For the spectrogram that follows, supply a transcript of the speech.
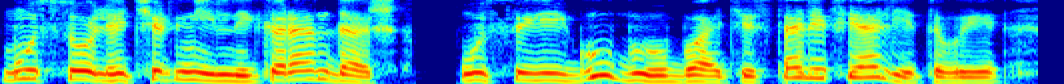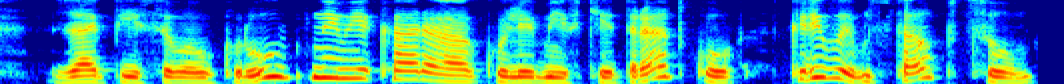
мусоля чернильный карандаш, усы и губы у бати стали фиолетовые, записывал крупными каракулями в тетрадку кривым столбцом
